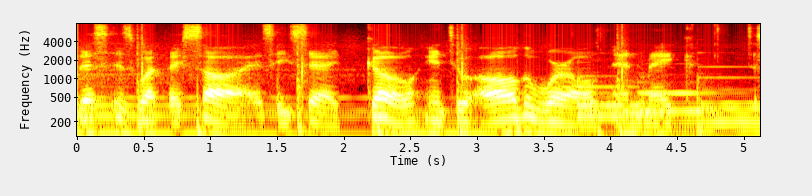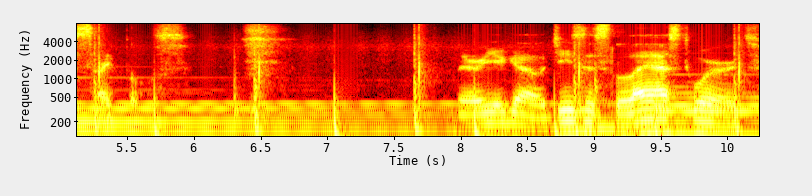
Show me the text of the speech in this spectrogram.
This is what they saw as he said, Go into all the world and make disciples. There you go. Jesus' last words.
